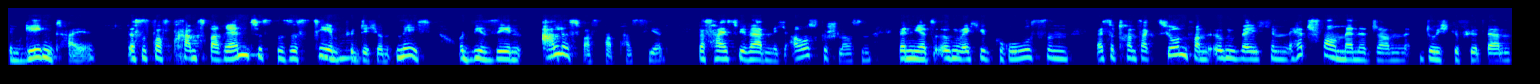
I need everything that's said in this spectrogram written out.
im Gegenteil. Das ist das transparenteste System mhm. für dich und mich. Und wir sehen alles, was da passiert. Das heißt, wir werden nicht ausgeschlossen. Wenn jetzt irgendwelche großen, weißt du, Transaktionen von irgendwelchen Hedgefondsmanagern durchgeführt werden,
